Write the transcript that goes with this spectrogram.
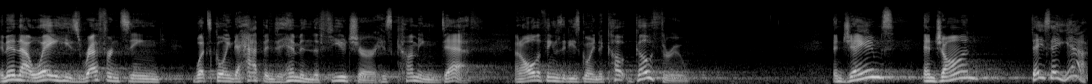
And in that way, he's referencing what's going to happen to him in the future, his coming death, and all the things that he's going to co- go through. And James and John, they say, Yeah,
